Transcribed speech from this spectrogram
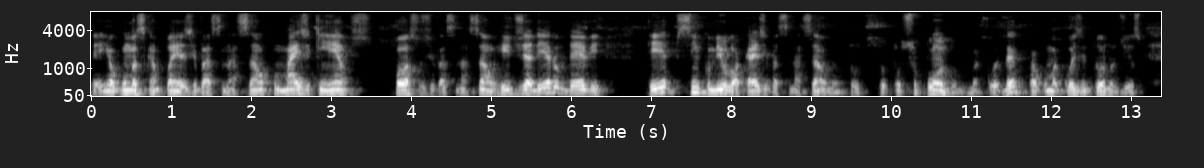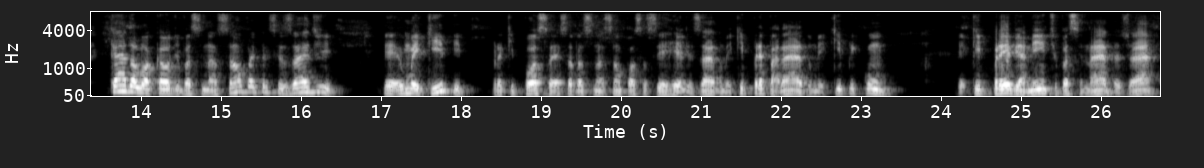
eh, em algumas campanhas de vacinação, com mais de 500 postos de vacinação, o Rio de Janeiro deve ter 5 mil locais de vacinação, estou supondo uma coisa, né? alguma coisa em torno disso. Cada local de vacinação vai precisar de é, uma equipe para que possa essa vacinação possa ser realizada, uma equipe preparada, uma equipe com equipe previamente vacinada já,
